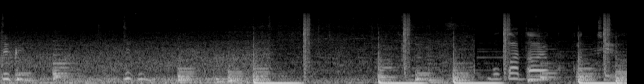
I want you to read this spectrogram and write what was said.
두근 두근. 뭐가 나을 것 같아요?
